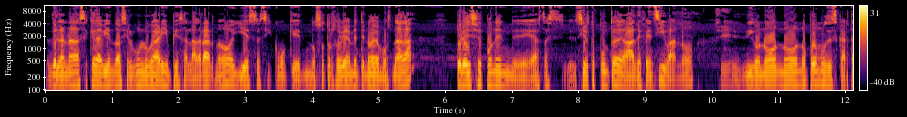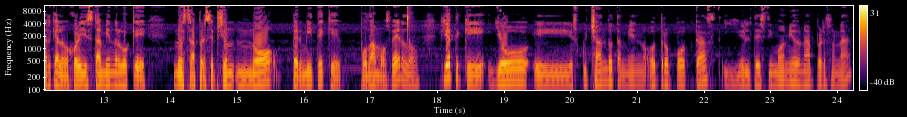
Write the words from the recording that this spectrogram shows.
de la nada se queda viendo hacia algún lugar y empieza a ladrar, ¿no? Y es así como que nosotros obviamente no vemos nada, pero ellos se ponen eh, hasta cierto punto a defensiva, ¿no? Sí. Digo, no, no, no podemos descartar que a lo mejor ellos están viendo algo que nuestra percepción no permite que podamos verlo. Fíjate que yo eh, escuchando también otro podcast y el testimonio de una persona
